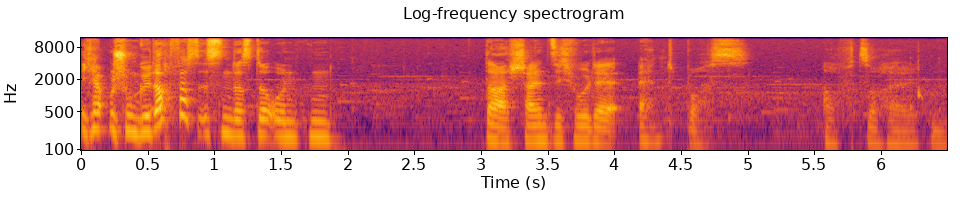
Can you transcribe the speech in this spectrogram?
Ich habe mir schon gedacht, was ist denn das da unten? Da scheint sich wohl der Endboss aufzuhalten.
